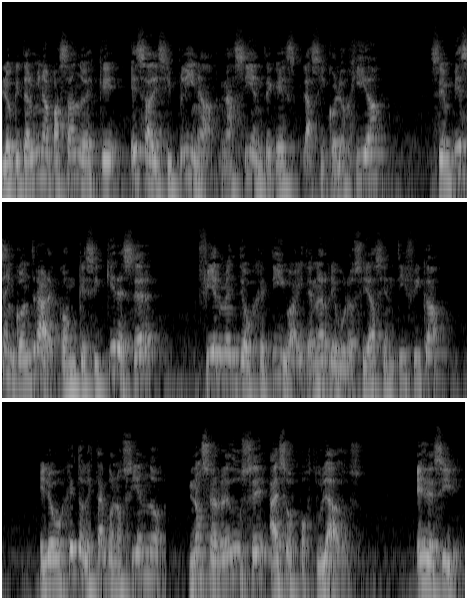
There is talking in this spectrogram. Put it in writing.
lo que termina pasando es que esa disciplina naciente que es la psicología se empieza a encontrar con que si quiere ser fielmente objetiva y tener rigurosidad científica, el objeto que está conociendo no se reduce a esos postulados, es decir,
